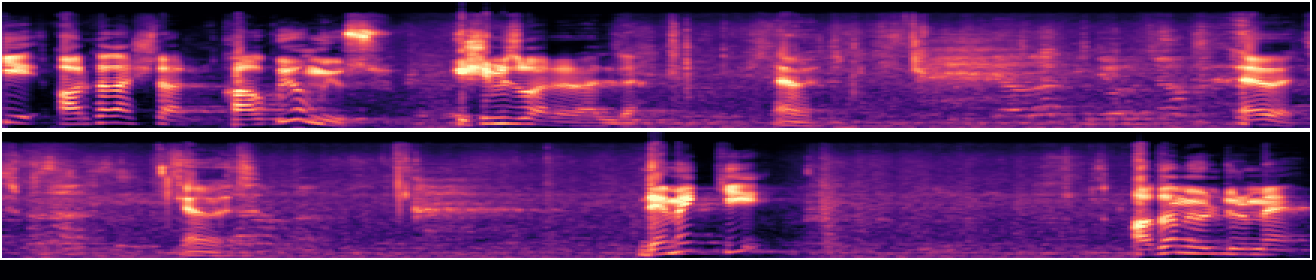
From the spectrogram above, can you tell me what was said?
Peki arkadaşlar kalkıyor muyuz? İşimiz var herhalde. Evet. Evet. Evet. Demek ki adam öldürme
